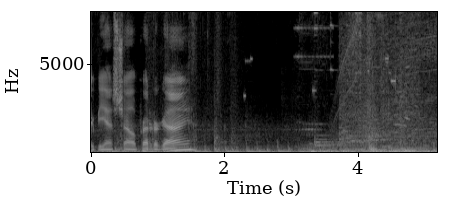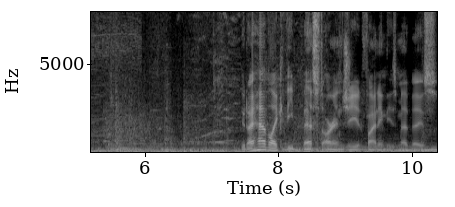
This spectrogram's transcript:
Creepy ass child predator guy. Dude, I have like the best RNG at finding these med bays.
